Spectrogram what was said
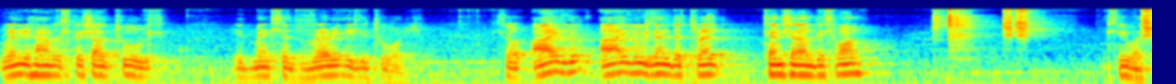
When you have the special tools, it makes it very easy to work. So I, lo I loosen the thread tension on this one. See what?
